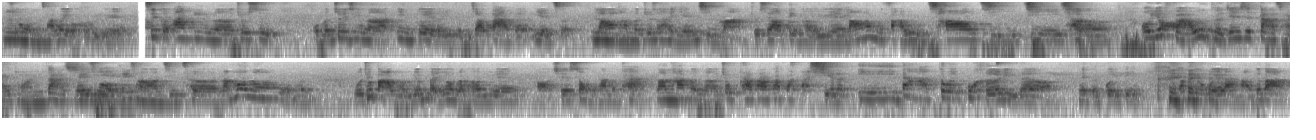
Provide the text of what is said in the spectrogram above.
所以我们才会有合约。这个案例呢，就是。我们最近呢应对了一个比较大的业者，然后他们就是很严谨嘛，就是要订合约，然后他们的法务超级机车哦，有法务可见是大财团大企业，没错，非常的机车。然后呢，我们。我就把我原本用的合约，哦，先送给他们看，那他们呢就啪啪啪啪啪写了一大堆不合理的那个规定，要丢回来嘛，对吧？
